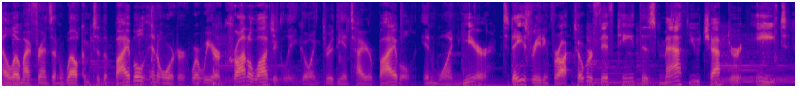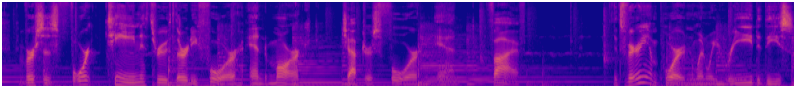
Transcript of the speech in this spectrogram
Hello, my friends, and welcome to the Bible in Order, where we are chronologically going through the entire Bible in one year. Today's reading for October 15th is Matthew chapter 8, verses 14 through 34, and Mark chapters 4 and 5. It's very important when we read these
